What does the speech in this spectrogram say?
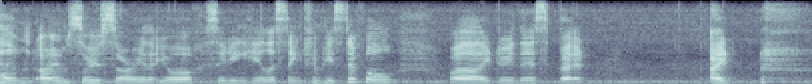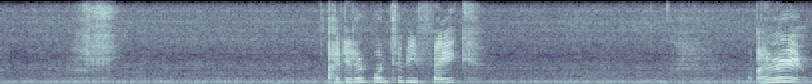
And I'm so sorry that you're sitting here listening to me sniffle while I do this, but I. I didn't want to be fake. I don't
